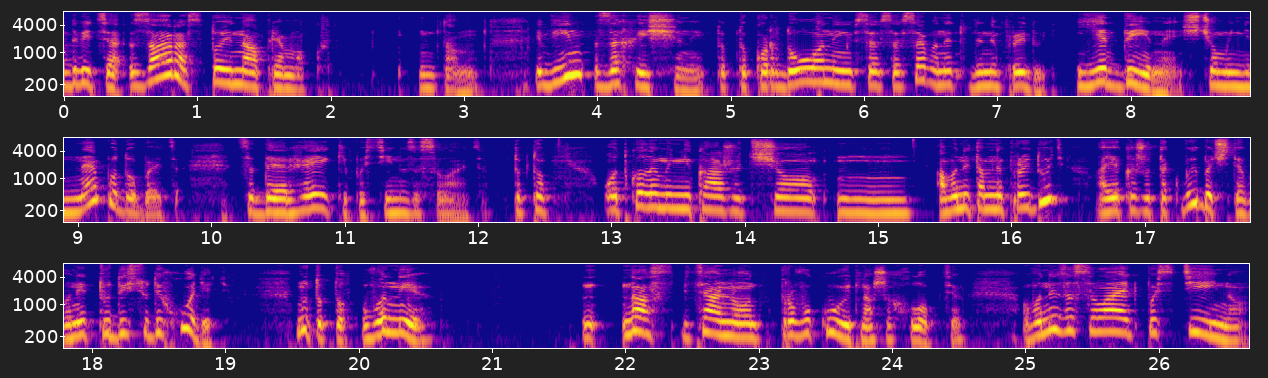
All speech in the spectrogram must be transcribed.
Дивіться, зараз той напрямок. Там, він захищений, тобто кордони і все-все-все вони туди не пройдуть. Єдине, що мені не подобається, це ДРГ, які постійно засилаються. Тобто, от коли мені кажуть, що а вони там не пройдуть, а я кажу, так вибачте, вони туди-сюди ходять. Ну, тобто, вони нас спеціально провокують наших хлопців. Вони засилають постійно.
